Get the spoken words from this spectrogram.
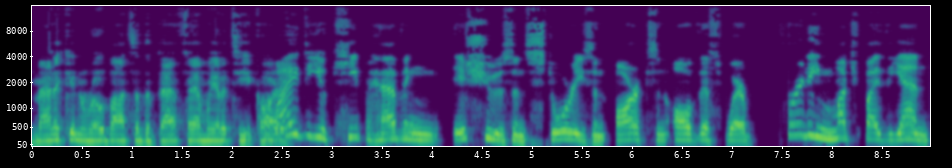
Mannequin robots of the Bat family at a tea party. why do you keep having issues and stories and arcs and all this where pretty much by the end,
